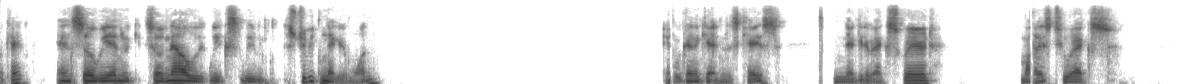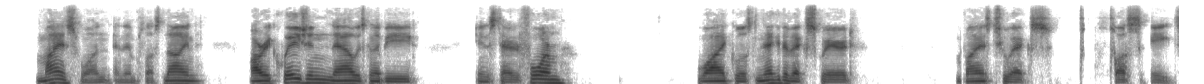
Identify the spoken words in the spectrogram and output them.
Okay, and so we end. So now we we, distribute negative one, and we're going to get in this case negative x squared minus 2x minus 1 and then plus 9. Our equation now is going to be in standard form y equals negative x squared minus 2x plus 8.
